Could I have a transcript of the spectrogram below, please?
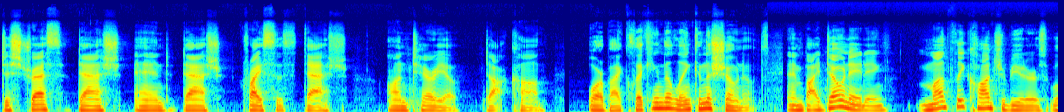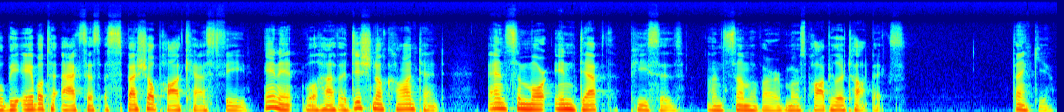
distress dash and dash crisis dash ontario.com or by clicking the link in the show notes. And by donating, monthly contributors will be able to access a special podcast feed. In it, we'll have additional content and some more in depth pieces on some of our most popular topics. Thank you.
